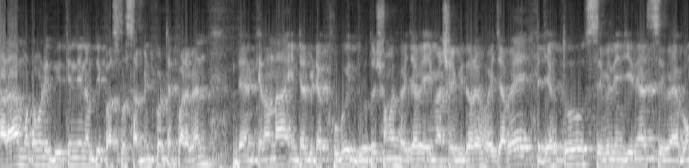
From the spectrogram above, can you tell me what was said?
তারা মোটামুটি দুই, তিন দিন অবধি পাসপোর্ট সাবমিট করতে পারবেন। দেন কেননা ইন্টারভিউটা খুবই দ্রুত সময় হয়ে যাবে, এই মাসের ভিতরে হয়ে যাবে। যেহেতু সিভিল ইঞ্জিনিয়ার এবং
